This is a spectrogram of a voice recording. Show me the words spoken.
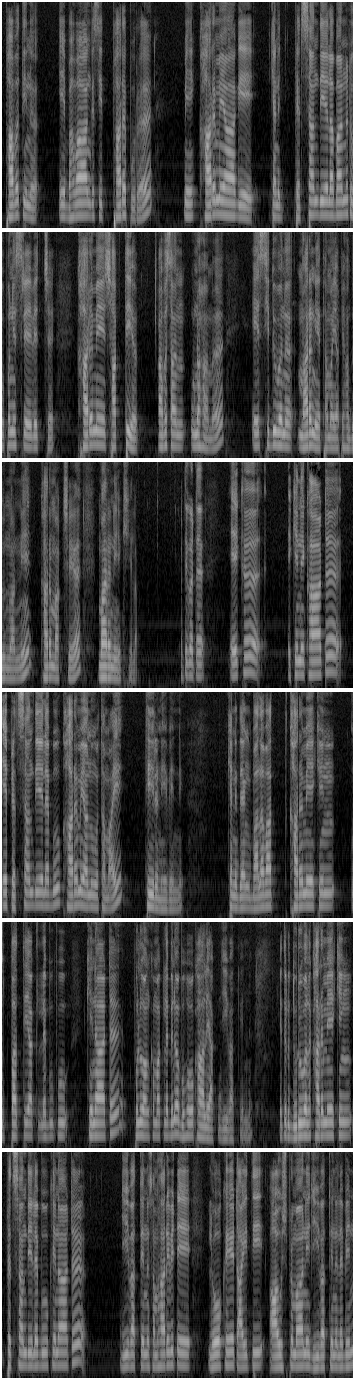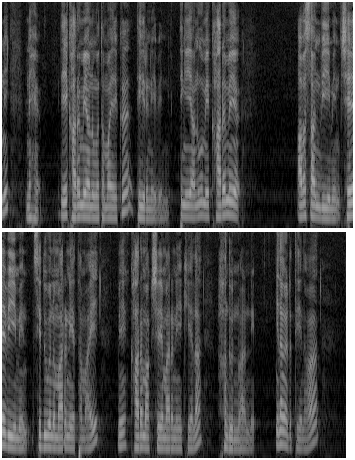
පවතින ඒ භවාංග සිත් පරපුර මේ කර්මයාගේ කියන්නේ ප්‍රතිසන්දිය ලබන්නට උපනිශ්‍රේ වෙච්ච කර්මයේ ශක්තිය අවසන් වුණාම ඒ සිදුවන මරණය තමයි අපි හඳුන්වන්නේ කර්මක්ෂය මරණය කියලා. එතකොට ඒක එකිනෙකාට ඒ ප්‍රතිසන්දිය ලැබූ කර්මය අනුව තමයි තීරණය වෙන්නේ. කියන්නේ දැන් බලවත් කර්මයකින් උත්පත්තියක් ලැබපු කෙනාට පුළුවන්කමක් ලැබෙනවා බොහෝ කාලයක් ජීවත් වෙන්න. ඒතර දුර්වල කර්මයකින් ප්‍රතිසන්දිය ලැබූ කෙනාට ජීවත් වෙන්න සමහර විට ඒ ලෝකයට අයිති ආයුෂ් ප්‍රමාණය ජීවත් වෙන්න ලැබෙන්නේ නැහැ. ඒ කර්මය අනුව තමයි ඒක තීරණය වෙන්නේ. ඉතින් ඒ අනුව මේ කර්මය අවසන් වීමෙන්, ක්ෂය වීමෙන් සිදුවන මරණය තමයි මේ කර්මක්ෂය මරණය කියලා හඳුන්වන්නේ. ඊළඟට තියෙනවා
